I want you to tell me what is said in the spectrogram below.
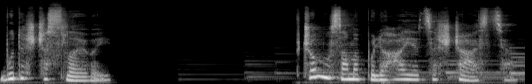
буде щасливий. В чому саме полягає це щастя?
